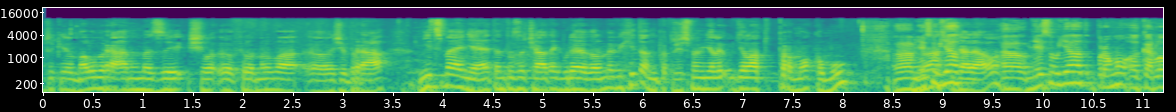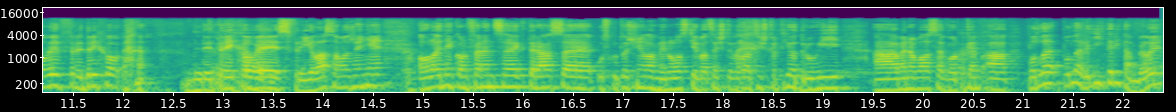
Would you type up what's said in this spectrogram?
řekněme, malou ránu mezi šel, uh, Filmonova uh, žebra. Nicméně, tento začátek bude velmi vychytaný, protože jsme měli udělat promo komu? Uh, měli, jsme udělat, uh, měli jsme udělat promo Karlovi Friedrichovi, Dietrichovi z Freela samozřejmě, ohledně konference, která se uskutečnila v minulosti 24.2. a jmenovala se WordCamp a podle, podle lidí, kteří tam byli,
